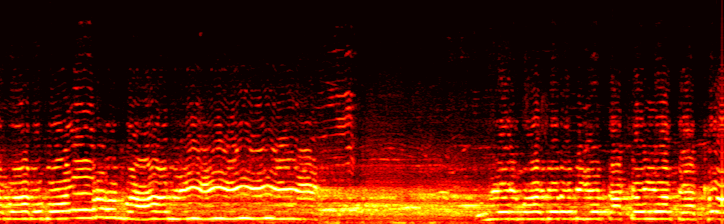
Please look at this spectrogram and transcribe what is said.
আমার বড় মালিক। তুমি এই ময়দানের দিকে তাকাইয়া দেখো।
